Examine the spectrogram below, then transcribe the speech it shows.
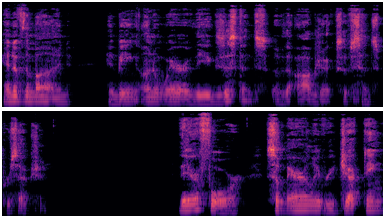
and of the mind, and being unaware of the existence of the objects of sense perception. Therefore, summarily rejecting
